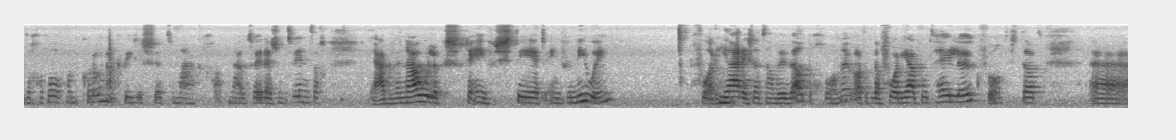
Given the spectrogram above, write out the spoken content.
de gevolgen van de coronacrisis te maken gehad. Nou, 2020 ja, hebben we nauwelijks geïnvesteerd in vernieuwing. Vorig jaar is dat dan weer wel begonnen. Wat ik dan vorig jaar bijvoorbeeld heel leuk vond, is dat uh,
